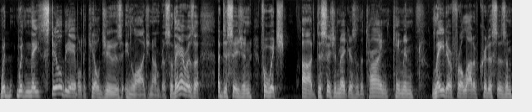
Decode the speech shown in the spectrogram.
would, wouldn't they still be able to kill Jews in large numbers? So there was a, a decision for which uh, decision makers at the time came in later for a lot of criticism,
